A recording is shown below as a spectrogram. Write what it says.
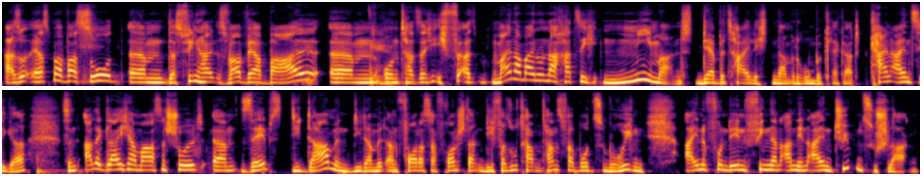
Also erstmal war es so, ähm, das fing halt, es war verbal ähm, und tatsächlich, ich, also meiner Meinung nach hat sich niemand der Beteiligten damit Ruhm bekleckert. Kein einziger. Sind alle gleichermaßen schuld. Ähm, selbst die Damen, die damit an vorderster Front standen, die versucht haben, Tanzverbot zu beruhigen. Eine von denen fing dann an, den einen Typen zu schlagen.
